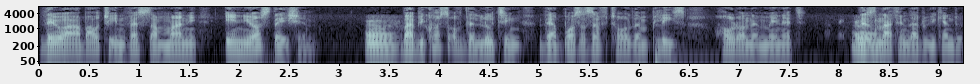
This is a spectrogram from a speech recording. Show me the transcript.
they were about to invest some money in your station, Mm. but because of the looting, their bosses have told them, please hold on a minute. There's nothing that we can do.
